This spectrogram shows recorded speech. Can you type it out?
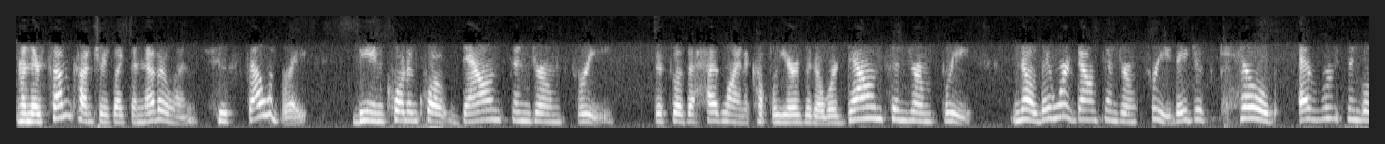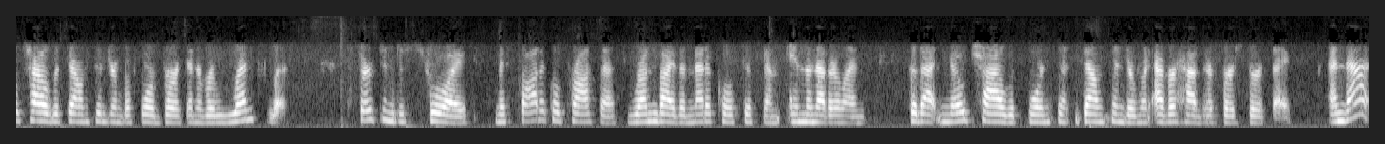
And there's some countries like the Netherlands who celebrate being quote unquote Down syndrome free. This was a headline a couple years ago. We're Down syndrome free. No, they weren't Down syndrome free. They just killed every single child with Down syndrome before birth in a relentless search and destroy methodical process run by the medical system in the Netherlands so that no child with born Down syndrome would ever have their first birthday. And that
